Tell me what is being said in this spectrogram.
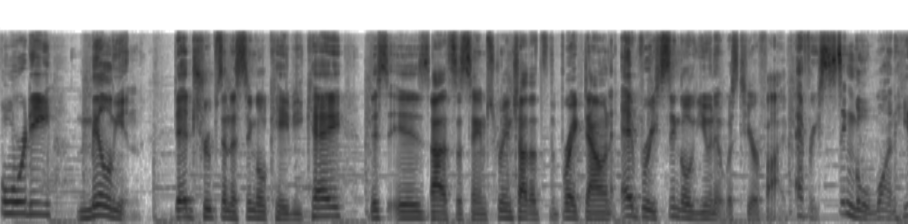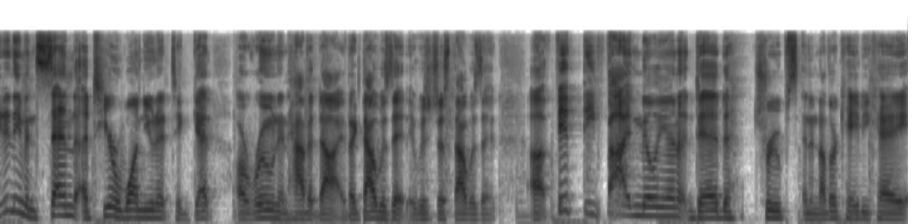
40 million dead troops in a single kvk this is that's the same screenshot that's the breakdown. Every single unit was tier five. Every single one. He didn't even send a tier one unit to get a rune and have it die. Like that was it. It was just that was it. Uh 55 million dead troops and another kvk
